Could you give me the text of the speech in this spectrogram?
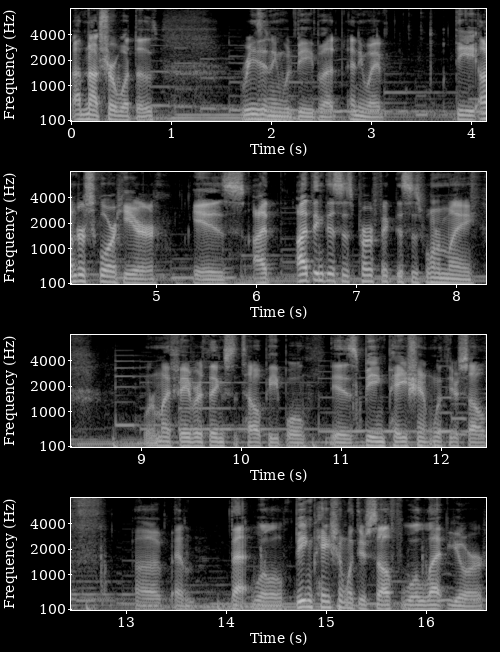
I'm not sure what the reasoning would be but anyway the underscore here is i i think this is perfect. This is one of my one of my favorite things to tell people is being patient with yourself uh, and that will being patient with yourself will let your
